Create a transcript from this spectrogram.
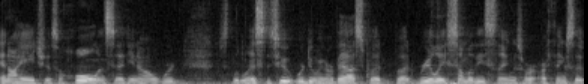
NIH as a whole and said, you know, we're just a little institute, we're doing our best, but, but really some of these things are, are things that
